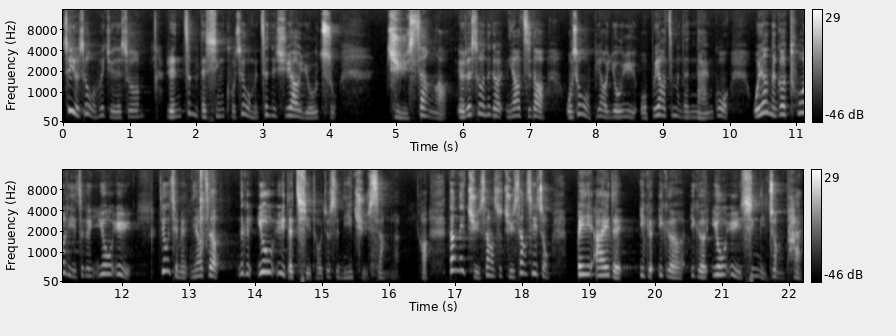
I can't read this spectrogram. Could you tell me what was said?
所以有时候我会觉得说，人这么的辛苦，所以我们真的需要有主。沮丧啊，有的时候那个你要知道，我说我不要忧郁，我不要这么的难过，我要能够脱离这个忧郁。弟兄姐妹，你要知道，那个忧郁的起头就是你沮丧了。好，当你沮丧的时候，沮丧是一种悲哀的一个一个一个忧郁心理状态。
